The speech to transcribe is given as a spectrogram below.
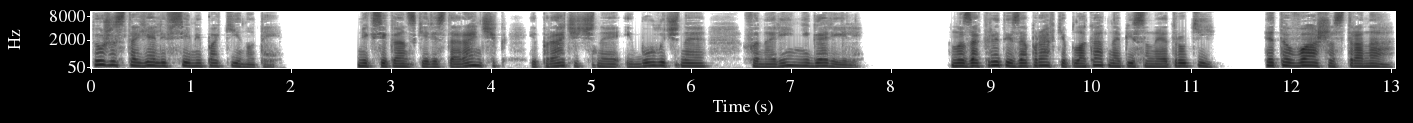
тоже стояли всеми покинутые. Мексиканский ресторанчик и прачечная, и булочная, фонари не горели. На закрытой заправке плакат, написанный от руки. «Это ваша страна.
